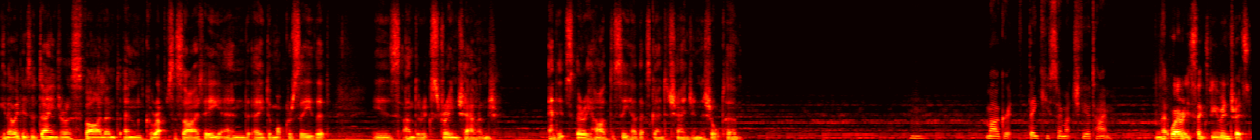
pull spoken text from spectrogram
you know, it is a dangerous, violent, and corrupt society and a democracy that is under extreme challenge. And it's very hard to see how that's going to change in the short term. Hmm. Margaret, thank you so much for your time. No worries, thanks for your interest.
